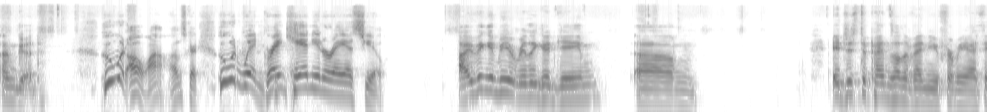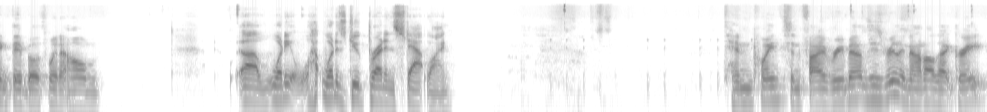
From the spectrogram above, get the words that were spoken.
I'm good. Who would? Oh wow, that was great. Who would win, Grand Canyon or ASU? I think it'd be a really good game. Um, it just depends on the venue for me. I think they both win at home. Uh, what do you, what is Duke Brennan's stat line? Ten points and five rebounds. He's really not all that great.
